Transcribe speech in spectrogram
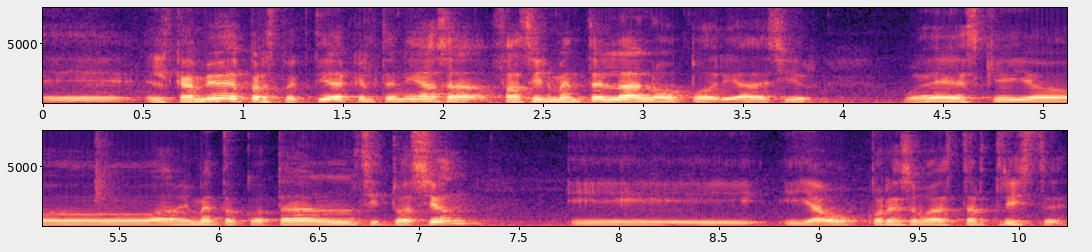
Eh, el cambio de perspectiva que él tenía, o sea, fácilmente Lalo podría decir, güey, es que yo, a mí me tocó tal situación y, y ya por eso voy a estar triste,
